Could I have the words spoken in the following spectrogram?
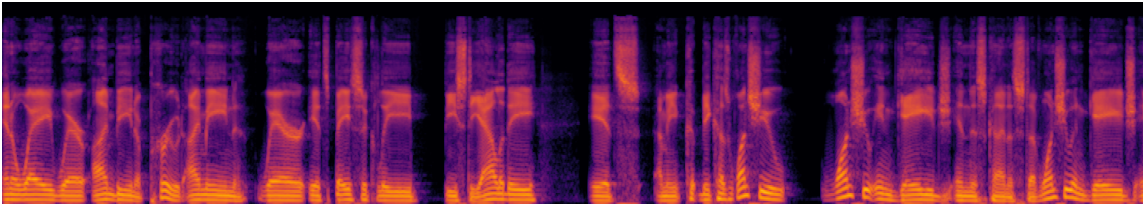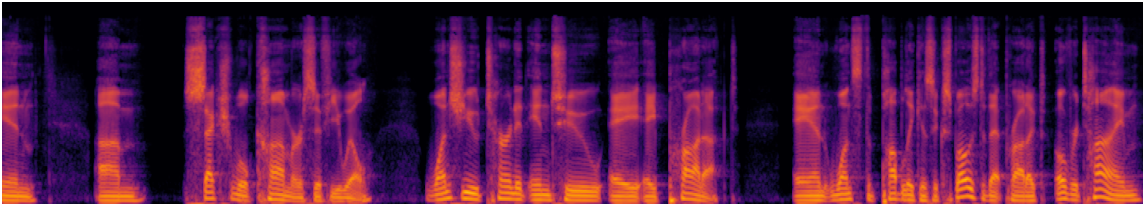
in a way where I'm being a prude. I mean where it's basically bestiality. It's, I mean, because once you once you engage in this kind of stuff, once you engage in um, sexual commerce, if you will, once you turn it into a, a product, and once the public is exposed to that product, over time,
